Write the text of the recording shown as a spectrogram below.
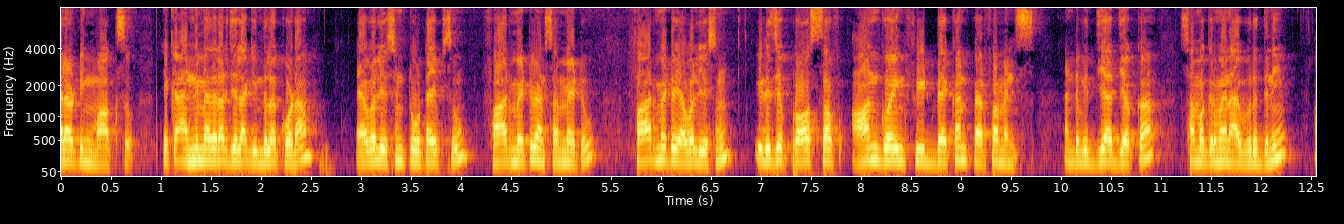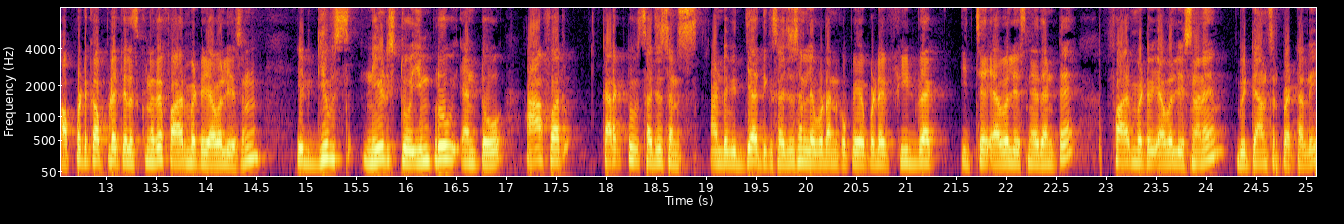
allotting marks ఇక అన్ని మెథడాలజీ లాగా ఇందులో కూడా evaluation two types formative and summative formative evaluation it is a process of ongoing feedback and performance అంటే విద్యార్థి యొక్క సమగ్రమైన అభివృద్ధిని అప్పటికప్పుడే తెలుసుకునేదే formative evaluation it gives needs to improve and to offer correct suggestions అంటే విద్యార్థికి సజెషన్లు ఇవ్వడానికి ఉపయోగపడే ఫీడ్బ్యాక్ ఇచ్చే ఎవల్యూషన్ ఏదంటే ఫార్మేటివ్ ఎవల్యూషన్ అనే వీటి ఆన్సర్ పెట్టాలి.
